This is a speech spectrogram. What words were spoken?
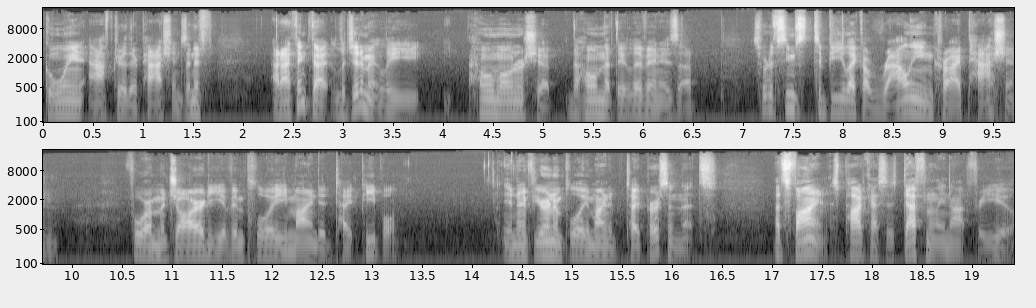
going after their passions, and if and I think that legitimately, home ownership, the home that they live in, is a sort of seems to be like a rallying cry passion for a majority of employee-minded type people. And if you're an employee-minded type person, that's that's fine. This podcast is definitely not for you.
